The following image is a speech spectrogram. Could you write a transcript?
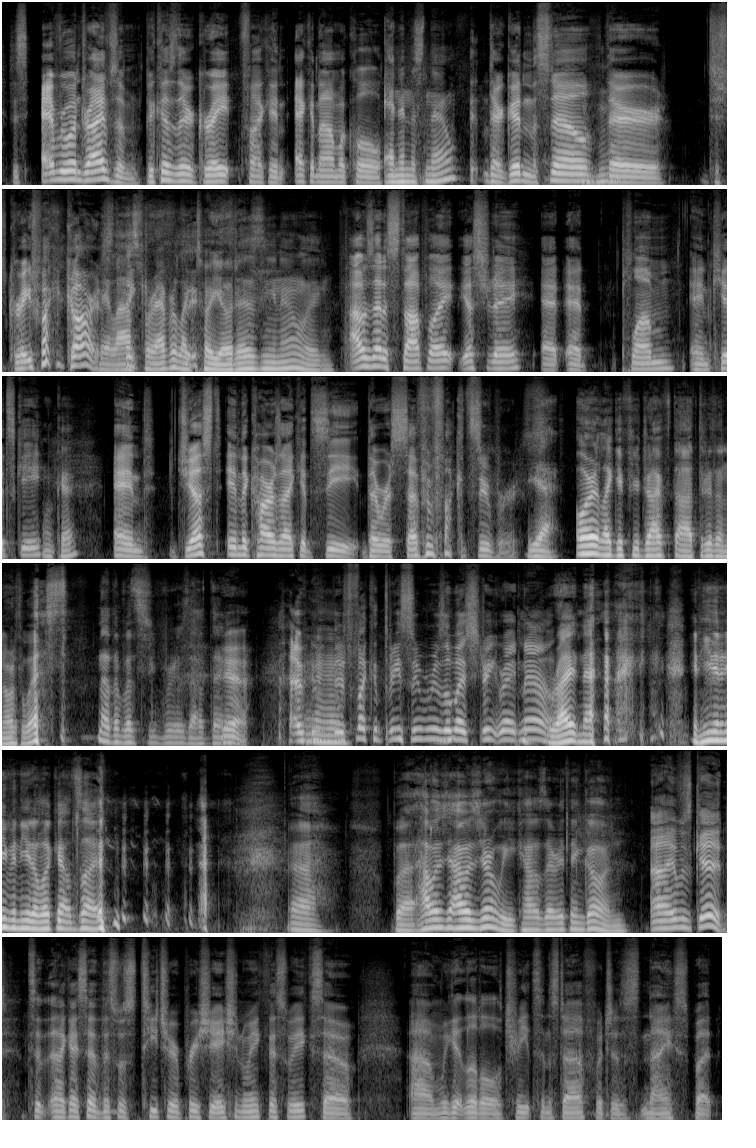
just everyone drives them because they're great, fucking economical. And in the snow, They're good in the snow. They're just great fucking cars. they last Like, forever, like Toyotas. You know, like I was at a stoplight yesterday at at Plumb and Kietzke, okay, and just in the cars I could see, there were seven fucking Subarus. yeah. Or like if you drive uh, through the Northwest, nothing but Subarus out there. Yeah. I mean, Uh-huh. There's fucking three Subarus on my street right now. right now, and he didn't even need to look outside. uh, but how was how was your week? How's everything going? Uh, it was good. To, like I said, this was Teacher Appreciation Week this week, so Um, we get little treats and stuff, which is nice. But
